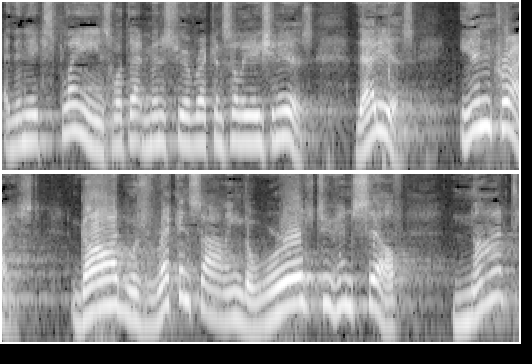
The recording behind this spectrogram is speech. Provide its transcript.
And then he explains what that ministry of reconciliation is. That is, in Christ, God was reconciling the world to himself not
